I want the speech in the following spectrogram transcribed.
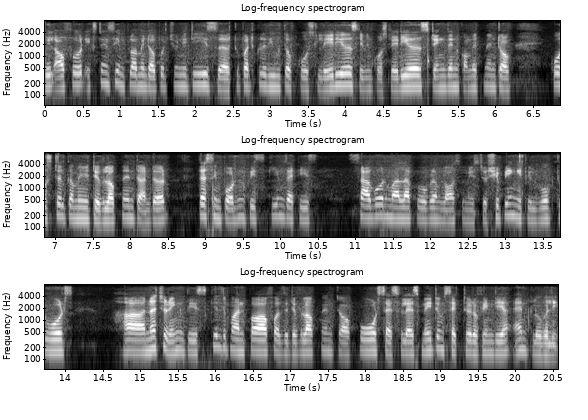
will offer extensive employment opportunities uh, to particular youth of coastal areas, living coastal areas, strengthen commitment of coastal community development under this important fish scheme that is Sagar Mala program launched by Minister of Shipping. It will work towards uh, nurturing the skilled manpower for the development of ports as well as maritime sector of India and globally.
